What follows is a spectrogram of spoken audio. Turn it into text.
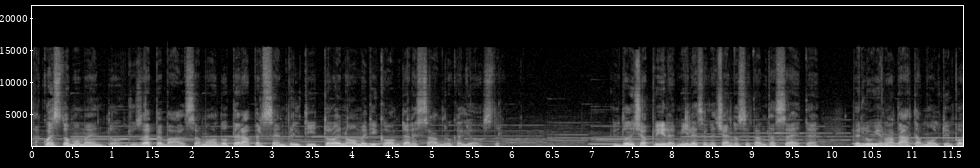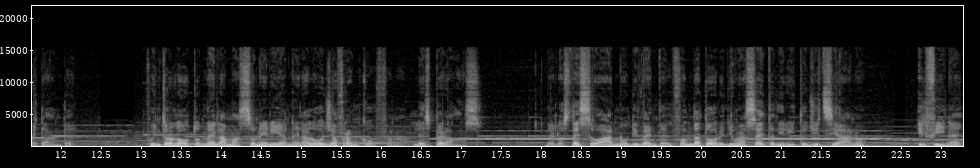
Da questo momento Giuseppe Balsamo adotterà per sempre il titolo e nome di conte Alessandro Cagliostro. Il 12 aprile 1777 per lui è una data molto importante fu introdotto nella massoneria nella loggia francofona, l'Espérance. Nello stesso anno diventa il fondatore di una setta di rito egiziano. Il fine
